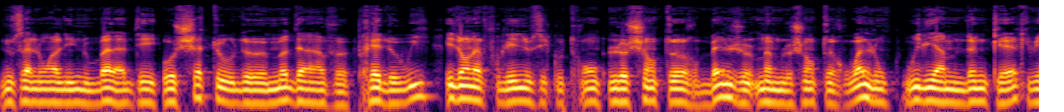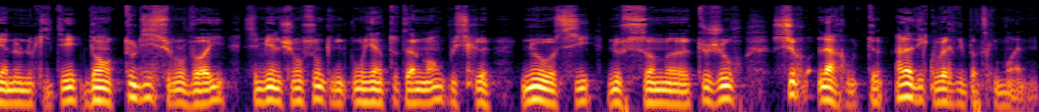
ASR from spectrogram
nous allons aller nous balader au château de Modave près de Huy et dans la foulée nous écouterons le chanteur belge, même le chanteur wallon, William Dunker qui vient de nous quitter dans Tout dit sur Voy. C'est bien une chanson qui nous convient totalement puisque nous aussi, nous sommes toujours sur la route à la découverte du patrimoine.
